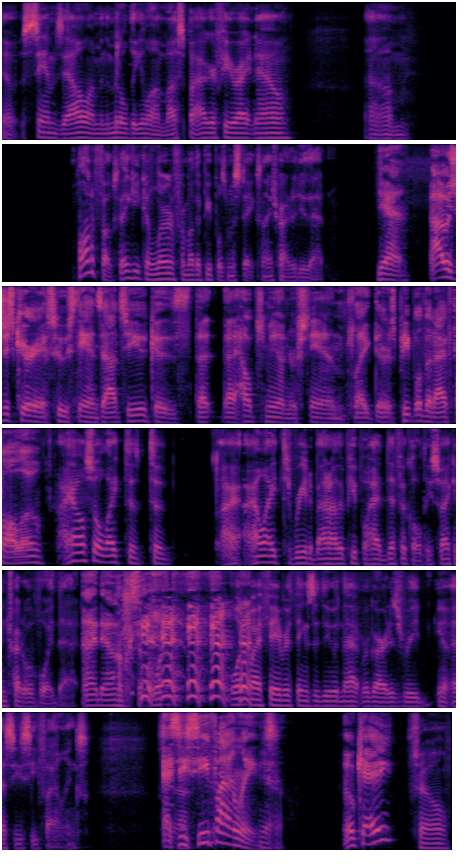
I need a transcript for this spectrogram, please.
you know, Sam Zell. I'm in the middle of the Elon Musk biography right now. Um, a lot of folks. I think you can learn from other people's mistakes, and I try to do that. Yeah. I was just curious who stands out to you because that that helps me understand. Like there's people that I follow. I also like to to I, I like to read about how other people had difficulty, so I can try to avoid that. I know. So One of my favorite things to do in that regard is read you know SEC filings. So, SEC filings. Yeah. Okay. So,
